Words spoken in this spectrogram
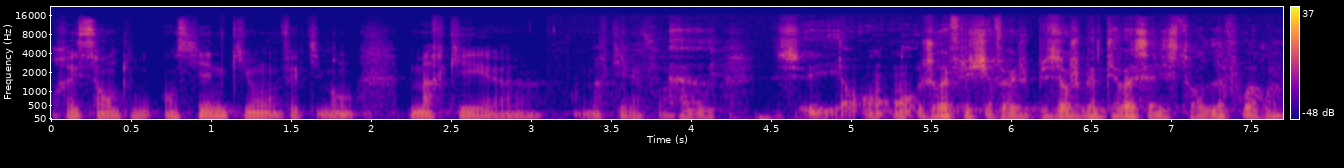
récentes ou anciennes qui ont effectivement marqué, euh, marqué la foire? Euh, Je réfléchis, enfin, je, je m'intéresse à l'histoire de la foire. Hein.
